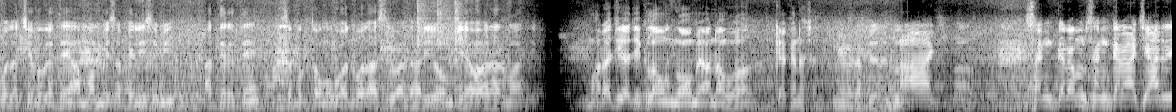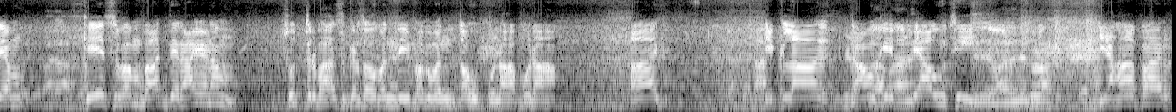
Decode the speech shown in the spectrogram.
बहुत अच्छे भगत हैं। हम हमेशा पहले से भी आते रहते हैं। सब भक्तों को बहुत बहुत आशीर्वाद हरिओम जय हर हर महादेव। महाराज जी आज इकलाऊ गाँव में आना हुआ। क्या कहना चाहेंगे आज हाँ। शंकरम शंकराचार्यम केशवम वाद्यरायणम सूत्र भास्कृतो वंदे भगवंत पुनः पुनः। आज इकला गाँव के प्याऊ थी। यहाँ पर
